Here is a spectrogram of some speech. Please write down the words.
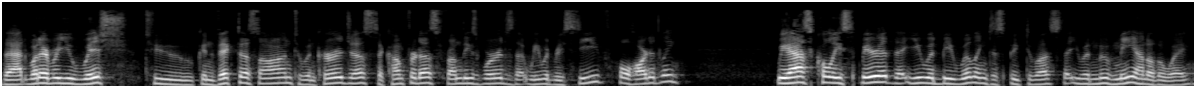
that whatever you wish to convict us on, to encourage us, to comfort us from these words that we would receive wholeheartedly. We ask, Holy Spirit, that you would be willing to speak to us, that you would move me out of the way,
